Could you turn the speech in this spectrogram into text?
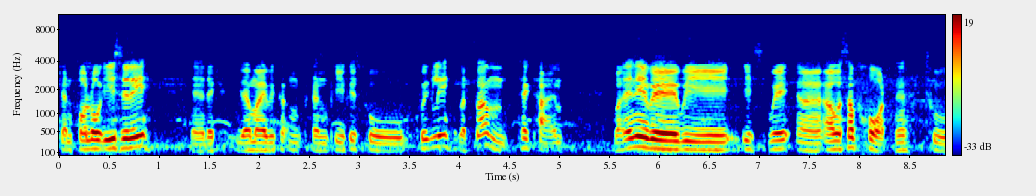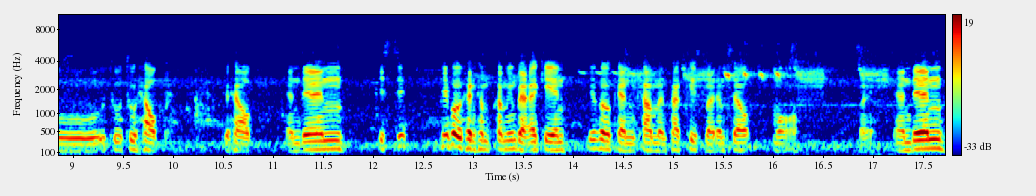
can follow easily. Uh, they, they might become can be peaceful quickly, but some take time. But anyway, we it's uh, our support uh, to to to help to help, and then it's it, people can come coming back again. People can come and practice by themselves more, right? And then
